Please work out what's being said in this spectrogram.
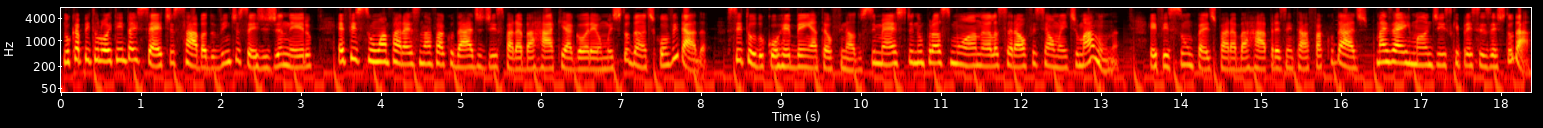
No capítulo 87, sábado 26 de janeiro, Efisum aparece na faculdade e diz para Barra que agora é uma estudante convidada. Se tudo correr bem até o final do semestre, no próximo ano ela será oficialmente uma aluna. Efisum pede para Barra apresentar a faculdade, mas a irmã diz que precisa estudar.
